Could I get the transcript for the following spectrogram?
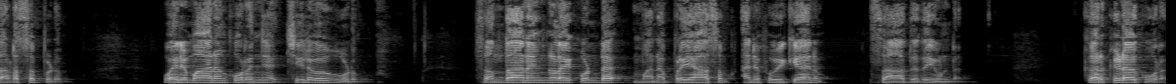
തടസ്സപ്പെടും. വരുമാനം കുറഞ്ഞ് ചിലവ് കൂടും. സന്താനങ്ങളെ കൊണ്ട് മനപ്രയാസം അനുഭവിക്കാനും സാധ്യതയുണ്ട്. കർക്കിടകൂറ്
